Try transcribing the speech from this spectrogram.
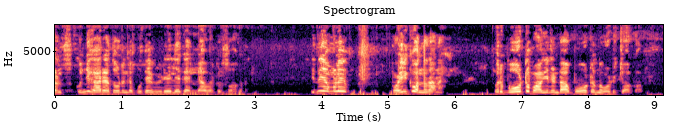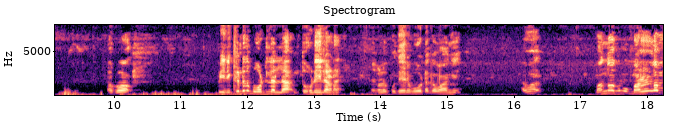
ഫ്രണ്ട്സ് കുഞ്ഞു കാരാത്തോടിന്റെ പുതിയ വീഡിയോയിലേക്ക് എല്ലാവർക്കും സ്വാഗതം. ഇന്ന് നമ്മൾ പുഴയ്ക്ക് വന്നതാണ്. ഒരു ബോട്ട് വാങ്ങിയിട്ടുണ്ട്. ആ ബോട്ട് ഒന്ന് ഓടിച്ചു നോക്കാം. അപ്പോൾ പിരിക്കേണ്ടത് ബോട്ടിലല്ല തോണിയിലാണ്. ഞങ്ങൾ പുതിയൊരു ബോട്ടൊക്കെ വാങ്ങി. അപ്പോൾ വന്ന് നോക്കുമ്പോൾ വെള്ളം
